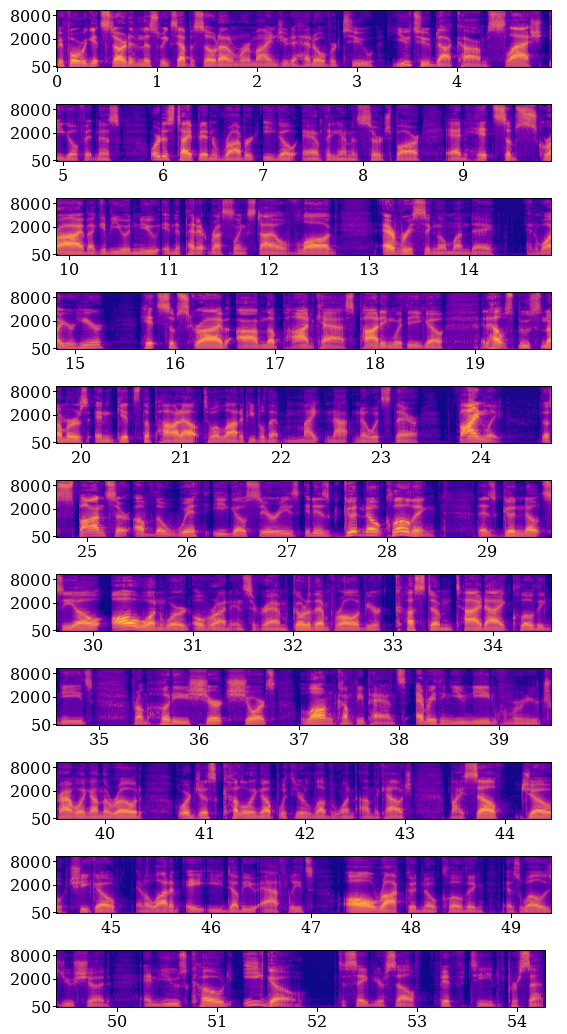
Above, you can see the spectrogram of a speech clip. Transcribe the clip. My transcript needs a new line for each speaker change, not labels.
Before we get started in this week's episode, I want to remind you to head over to youtube.com slash egofitness or just type in Robert Ego Anthony on his search bar and hit subscribe. I give you a new independent wrestling style vlog every single Monday. And while you're here, hit subscribe on the podcast, Potting with Ego. It helps boost numbers and gets the pod out to a lot of people that might not know it's there. Finally, the sponsor of the With Ego series, it is Goodnote Clothing. That's Good Note CO, all one word over on Instagram. Go to them for all of your custom tie dye clothing needs from hoodies, shirts, shorts, long comfy pants, everything you need when you're traveling on the road or just cuddling up with your loved one on the couch. Myself, Joe, Chico, and a lot of AEW athletes all rock Goodnote clothing as well as you should and use code EGO to save yourself 15%.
